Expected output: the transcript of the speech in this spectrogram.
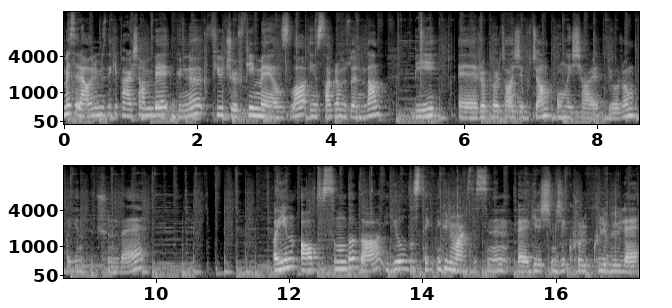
Mesela önümüzdeki perşembe günü Future Females'la Instagram üzerinden bir e, röportaj yapacağım. Onu işaretliyorum ayın 3'ünde. Ayın 6'sında da Yıldız Teknik Üniversitesi'nin e, girişimcilik kulübüyle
